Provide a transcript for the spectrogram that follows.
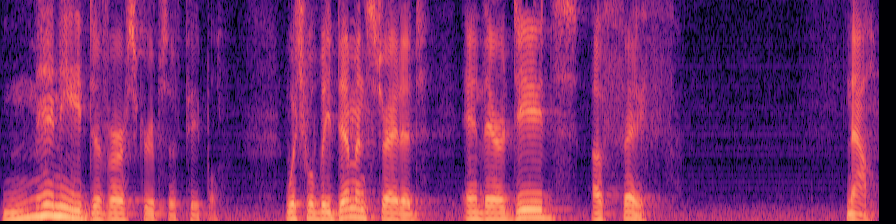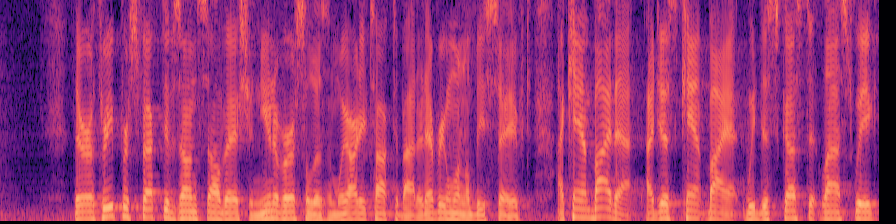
many diverse groups of people, which will be demonstrated in their deeds of faith. Now, There are three perspectives on salvation. Universalism, we already talked about it. Everyone will be saved. I can't buy that. I just can't buy it. We discussed it last week.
